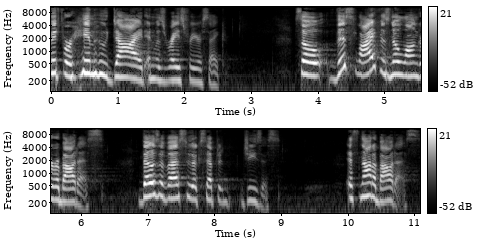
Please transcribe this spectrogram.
but for him who died and was raised for your sake. So this life is no longer about us. Those of us who accepted Jesus. It's not about us.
